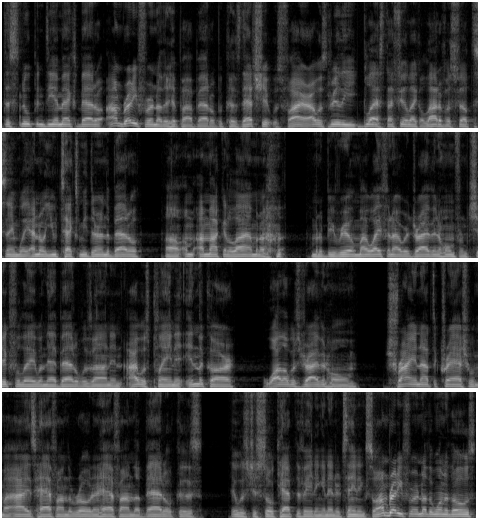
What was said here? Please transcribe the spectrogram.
the Snoop and DMX battle, I'm ready for another hip hop battle because that shit was fire. I was really blessed. I feel like a lot of us felt the same way. I know you text me during the battle. Uh, I'm, I'm not gonna lie. I'm gonna I'm gonna be real. My wife and I were driving home from Chick Fil A when that battle was on, and I was playing it in the car while I was driving home, trying not to crash with my eyes half on the road and half on the battle because it was just so captivating and entertaining. So I'm ready for another one of those.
